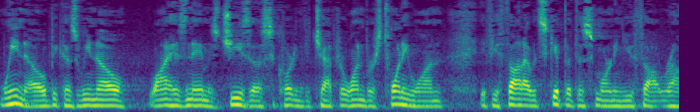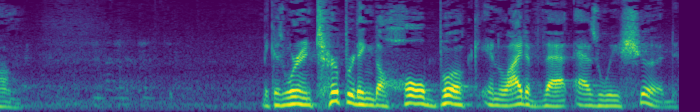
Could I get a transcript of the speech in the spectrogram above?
We know because we know why his name is Jesus, according to chapter 1 verse 21. If you thought I would skip it this morning, you thought wrong because we're interpreting the whole book in light of that as we should.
